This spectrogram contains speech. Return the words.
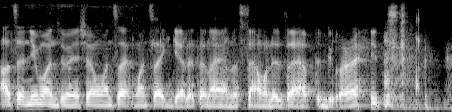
I'll send you more information once I once I get it and I understand what it is I have to do. All right.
